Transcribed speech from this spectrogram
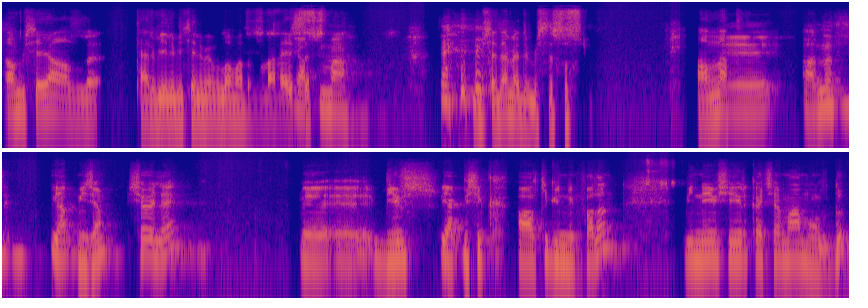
Tam bir şey ağızlı. Terbiyeli bir kelime bulamadım buna neyse. yapma. Bir şey demedim işte sus. Anlat. Ee, anlat yapmayacağım. Şöyle e, e, bir yaklaşık 6 günlük falan bir Nevşehir kaçamam oldu.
